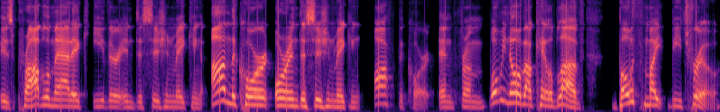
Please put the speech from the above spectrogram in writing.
is problematic either in decision making on the court or in decision making off the court. And from what we know about Caleb Love, both might be true.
